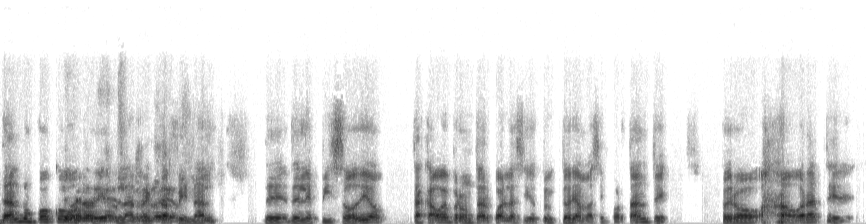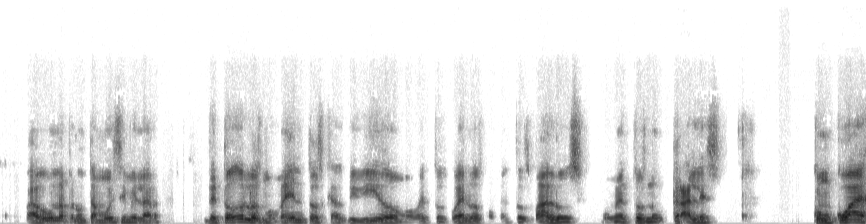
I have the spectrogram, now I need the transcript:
dando un poco días, en la recta días. final de, del episodio, te acabo de preguntar cuál ha sido tu victoria más importante, pero ahora te hago una pregunta muy similar de todos los momentos que has vivido, momentos buenos, momentos malos, momentos neutrales. ¿Con, cuál,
